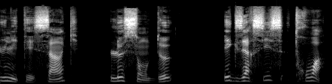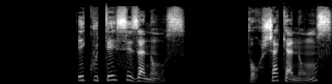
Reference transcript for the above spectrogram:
Unité 5, leçon 2, exercice 3. Écoutez ces annonces. Pour chaque annonce,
